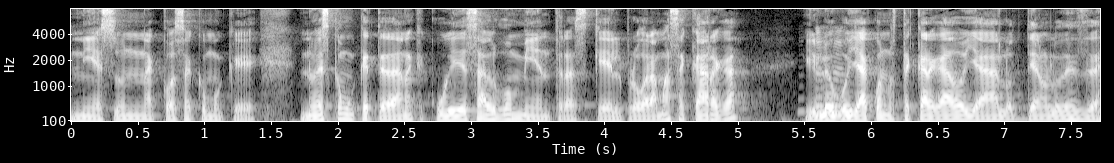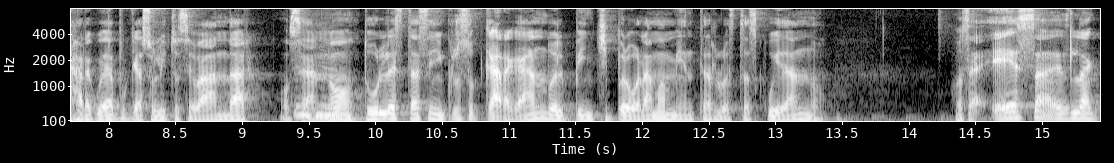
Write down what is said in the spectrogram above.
Ni es una cosa como que. No es como que te dan a que cuides algo mientras que el programa se carga. Y luego ya cuando esté cargado ya, lo, ya no lo debes dejar de cuidar porque ya solito se va a andar. O sea, no, tú le estás incluso cargando el pinche programa mientras lo estás cuidando. O sea, esa es la,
